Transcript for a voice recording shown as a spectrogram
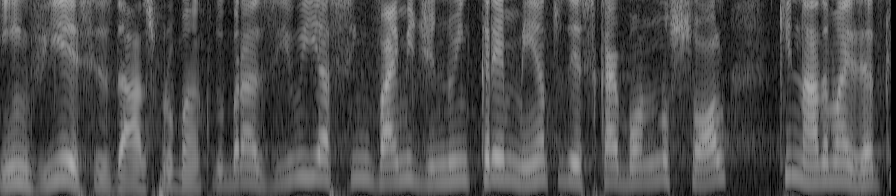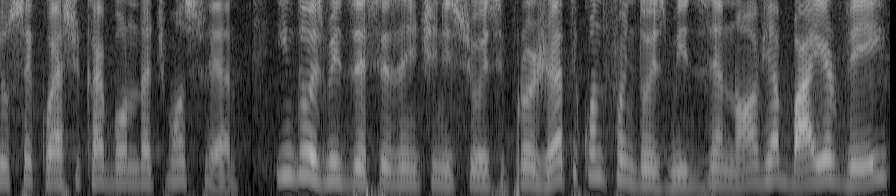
e envia esses dados para o Banco do Brasil e assim vai medindo o incremento desse carbono no solo, que nada mais é do que o sequestro de carbono da atmosfera. Em 2016 a gente iniciou esse projeto e quando foi em 2019 a Bayer veio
